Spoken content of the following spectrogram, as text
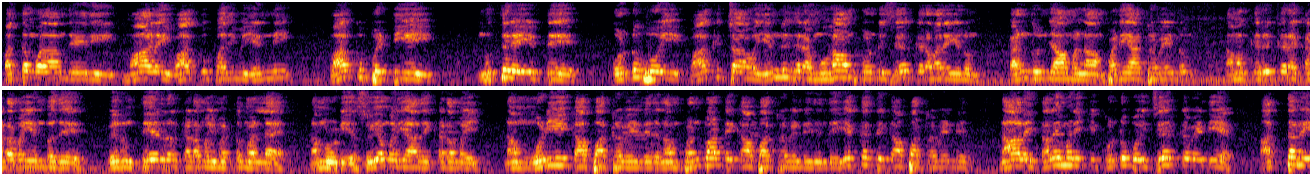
பத்தொன்பதாம் தேதி மாலை வாக்குப்பதிவு எண்ணி வாக்குப்பெட்டியை முத்திரையிட்டு கொண்டு போய் வாக்குச்சாவை எண்ணுகிற முகாம் கொண்டு சேர்க்கிற வரையிலும் கண் துஞ்சாமல் நாம் பணியாற்ற வேண்டும். நமக்கு இருக்கிற கடமை என்பது வெறும் தேர்தல் கடமை மட்டுமல்ல நம்மளுடைய சுயமரியாதை கடமை நம் மொழியை காப்பாற்ற வேண்டியது நம் பண்பாட்டை காப்பாற்ற வேண்டியது இந்த இயக்கத்தை காப்பாற்ற வேண்டியது நாளை தலைமுறைக்கு கொண்டு போய் சேர்க்க வேண்டிய அத்தனை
